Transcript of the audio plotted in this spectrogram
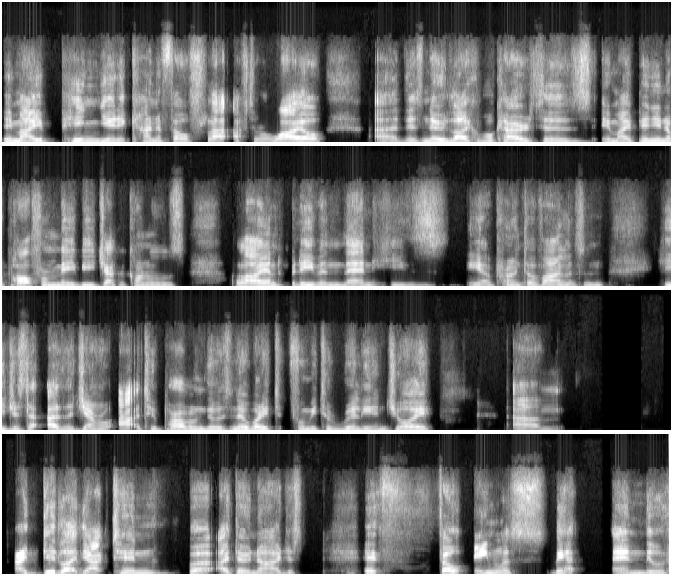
in my opinion, it kind of fell flat after a while. Uh, there's no likable characters, in my opinion, apart from maybe Jack O'Connell's lion. But even then, he's you know prone to violence and he just has a general attitude problem. There was nobody for me to really enjoy. Um, I did like the acting, but I don't know. I just it felt aimless. They and they were,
